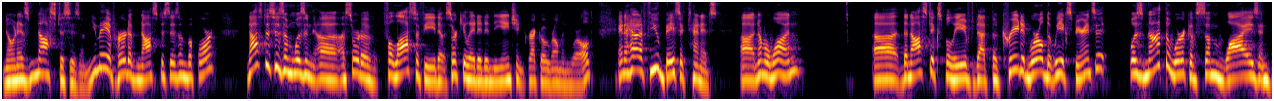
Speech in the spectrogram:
known as Gnosticism. You may have heard of Gnosticism before. Gnosticism was an, uh, a sort of philosophy that circulated in the ancient Greco Roman world, and it had a few basic tenets. Uh, number one, uh, the Gnostics believed that the created world that we experience it was not the work of some wise and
